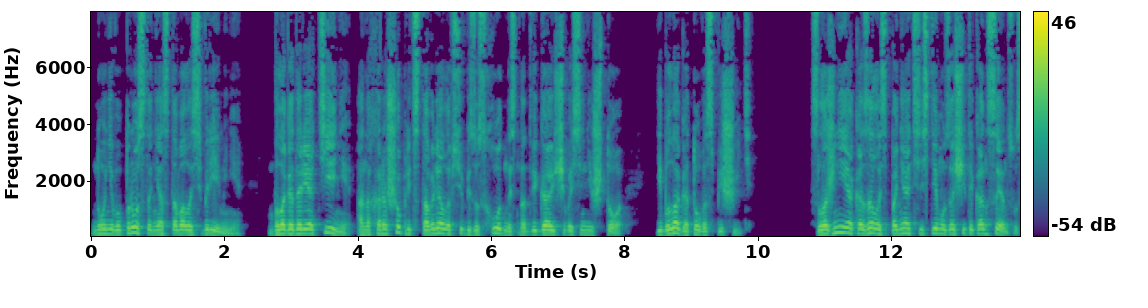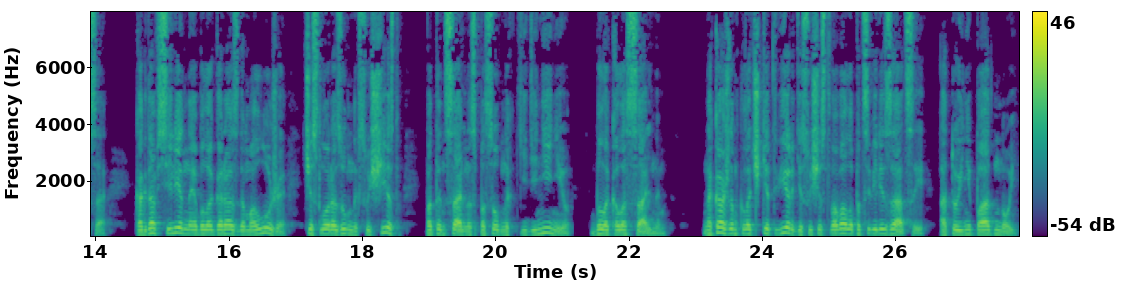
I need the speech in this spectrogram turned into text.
но у него просто не оставалось времени – Благодаря тени она хорошо представляла всю безысходность надвигающегося ничто и была готова спешить. Сложнее оказалось понять систему защиты консенсуса. Когда Вселенная была гораздо моложе, число разумных существ, потенциально способных к единению, было колоссальным. На каждом клочке тверди существовало по цивилизации, а то и не по одной.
